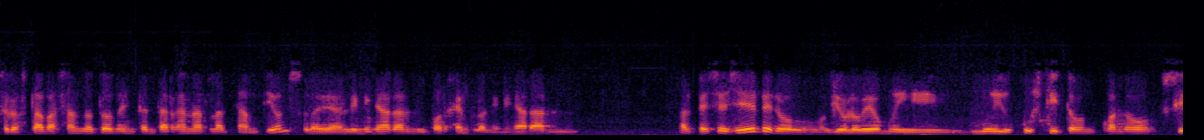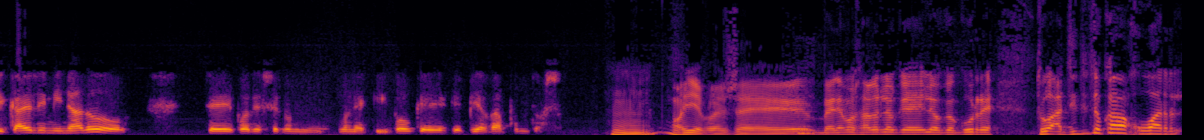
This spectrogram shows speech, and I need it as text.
se lo está basando todo en intentar ganar la Champions, eliminar al, por ejemplo, eliminar al, al PSG, pero yo lo veo muy muy justito. Cuando si cae eliminado eh, puede ser un, un equipo que, que, pierda puntos. Mm, oye, pues eh, veremos a ver lo que lo que ocurre. ¿Tú, ¿A ti te tocaba jugar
